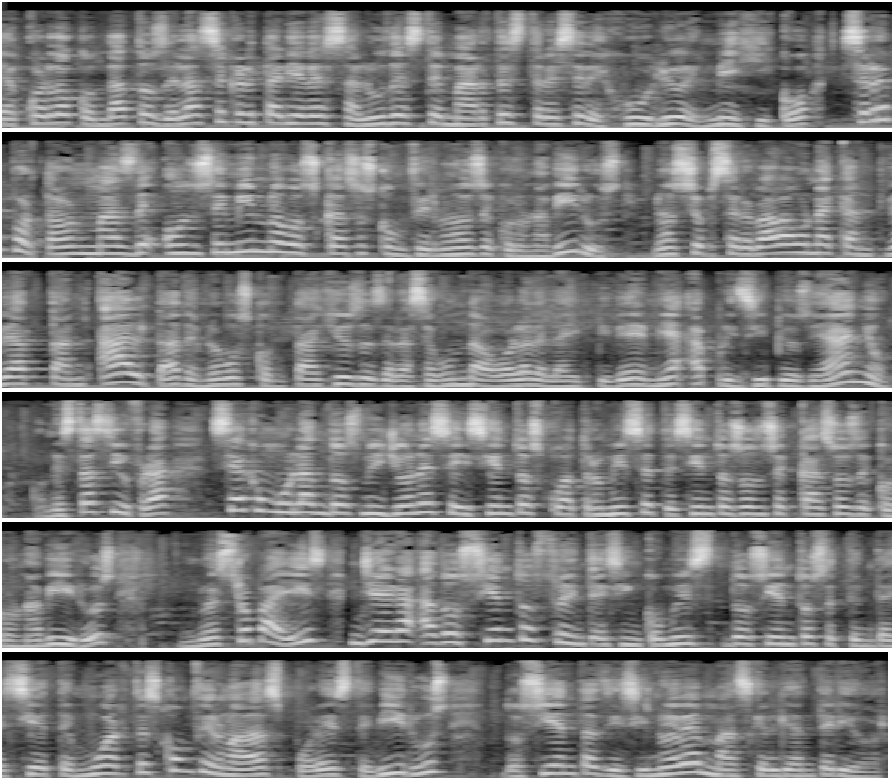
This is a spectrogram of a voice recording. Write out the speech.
De acuerdo con datos de la Secretaría de Salud, este martes 13 de julio en México se reportaron más de 11.000 nuevos casos confirmados de coronavirus. No se observaba una cantidad tan alta de nuevos contagios desde la segunda ola de la epidemia a principios de año. Con esta cifra se acumulan 2.604.711 casos de coronavirus nuestro país llega a 235.277 muertes confirmadas por este virus, 219 más que el día anterior.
